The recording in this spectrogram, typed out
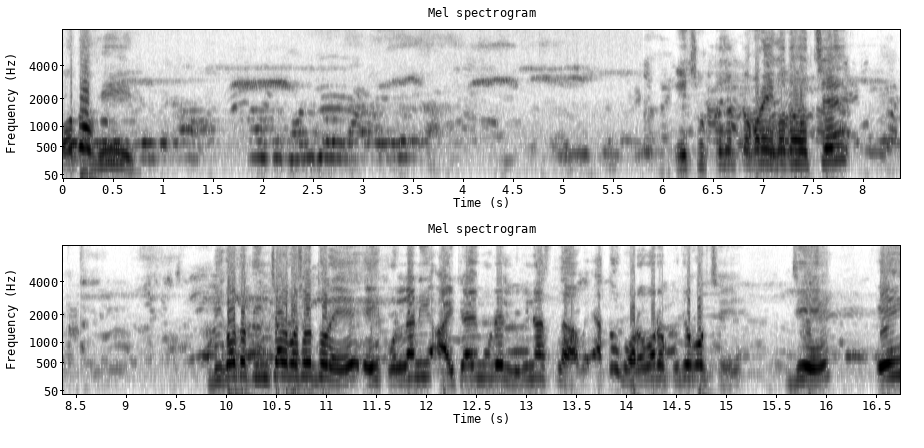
কত ভিড়। এই ছোট্ট ছোট্ট করে এগোতে হচ্ছে। বিগত তিন চার বছর ধরে এই কল্যাণী আইটিআই মোড়ের লুমিনাস ক্লাব এত বড় বড় পুজো করছে যে এই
